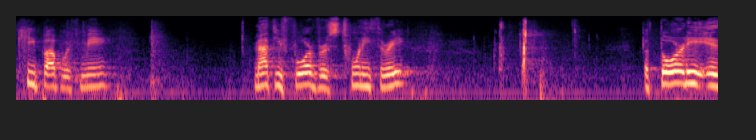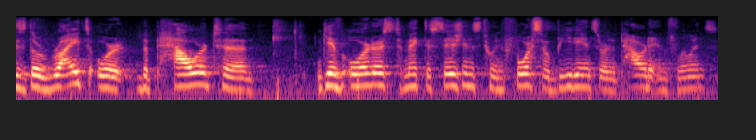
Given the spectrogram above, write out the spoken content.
keep up with me. Matthew 4, verse 23. Authority is the right or the power to give orders, to make decisions, to enforce obedience, or the power to influence.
